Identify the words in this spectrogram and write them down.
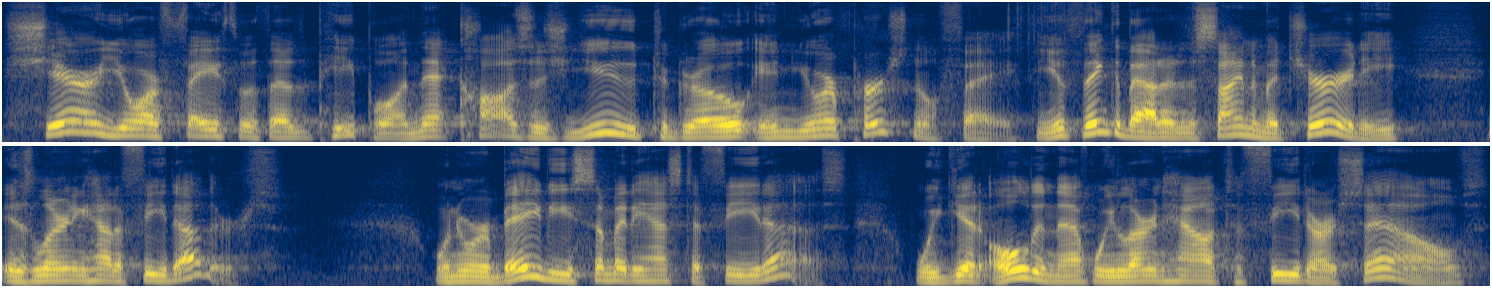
Share your faith with other people, and that causes you to grow in your personal faith. You think about it, a sign of maturity is learning how to feed others. When we're babies, somebody has to feed us. We get old enough, we learn how to feed ourselves,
